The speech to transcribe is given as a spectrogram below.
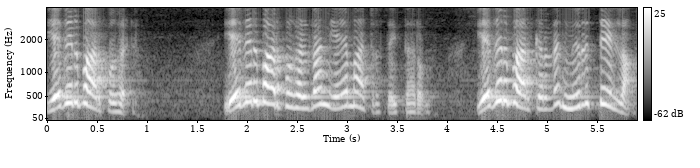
எதிர்பார்ப்புகள். எதிர்பார்ப்புகள் தான் ஏமாற்றத்தை தரும். எதிர்பார்க்கிறத நிறுத்திடலாம்.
